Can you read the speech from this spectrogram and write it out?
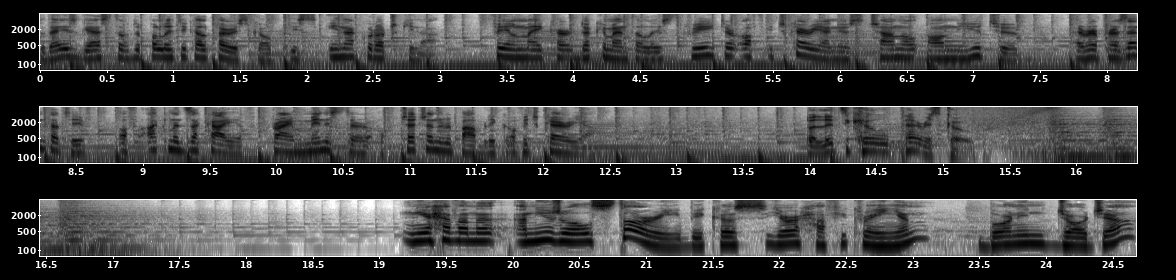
Today's guest of the Political Periscope is Inna Kurochkina, filmmaker, documentalist, creator of Ichkeria News channel on YouTube, a representative of Akhmed Zakayev, Prime Minister of Chechen Republic of Ichkeria. Political Periscope. You have an uh, unusual story because you're half Ukrainian, born in Georgia,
